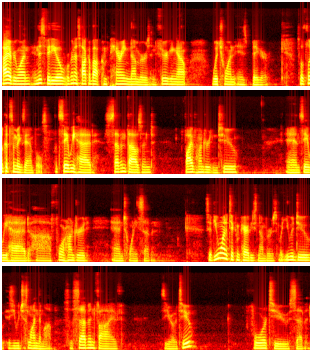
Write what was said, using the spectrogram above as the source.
Hi everyone, in this video we're going to talk about comparing numbers and figuring out which one is bigger. So let's look at some examples. Let's say we had 7,502 and say we had uh, 427. So if you wanted to compare these numbers, what you would do is you would just line them up. So 7502, 427.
